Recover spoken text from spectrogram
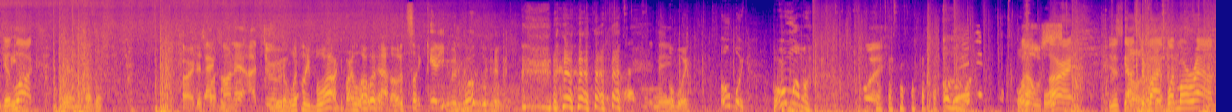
Good luck. All right, this Back bus. on it. I We're literally blocked by loadouts. I can't even move. oh boy. Oh boy. Oh mama. Boy. Oh. Wow. All right. You just got to Oh, survive okay. one more round.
